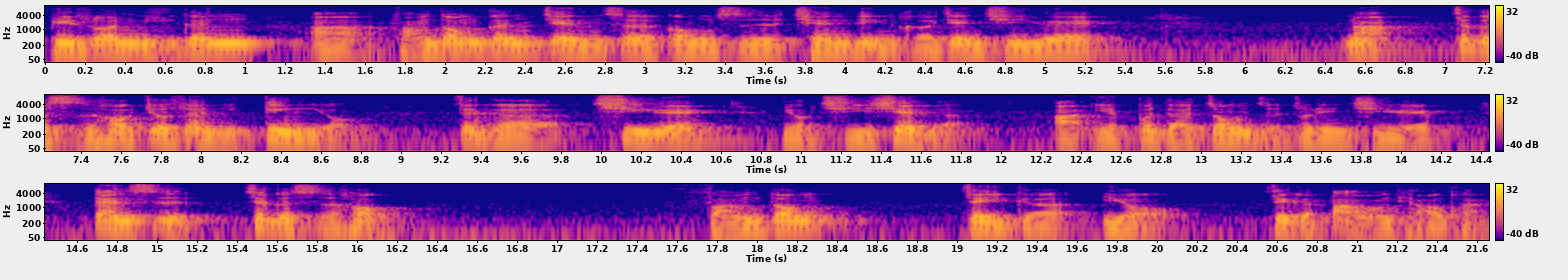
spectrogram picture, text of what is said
譬如说你跟啊房东跟建设公司签订合建契约，那这个时候就算你定有这个契约有期限的啊，也不得终止租赁契约。但是这个时候，房东这个有这个霸王条款，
